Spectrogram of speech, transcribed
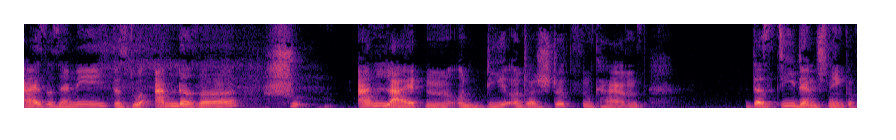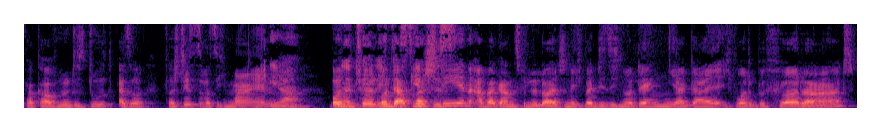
heißt das ja nicht, dass du andere anleiten und die unterstützen kannst, dass die denn Schminke verkaufen und dass du, also verstehst du, was ich meine? Ja. Und, Natürlich. Und das, das verstehen aber ganz viele Leute nicht, weil die sich nur denken, ja geil, ich wurde befördert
